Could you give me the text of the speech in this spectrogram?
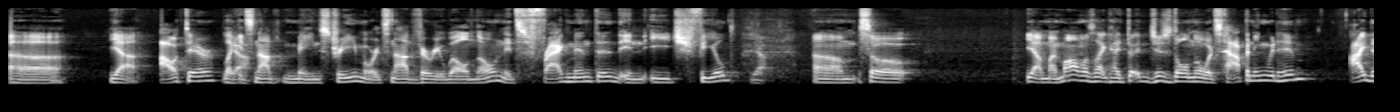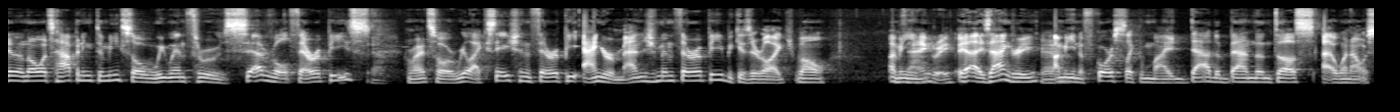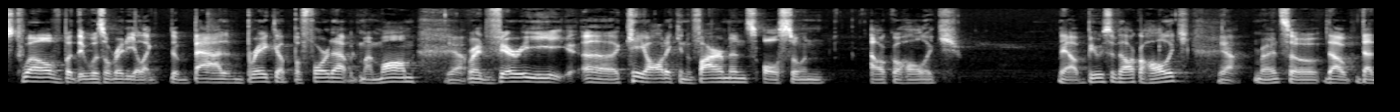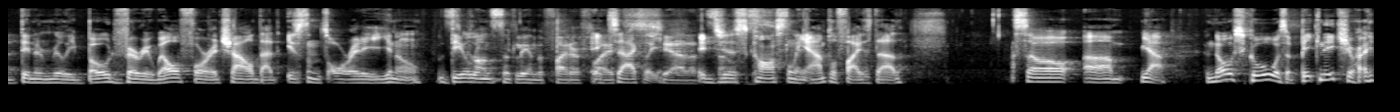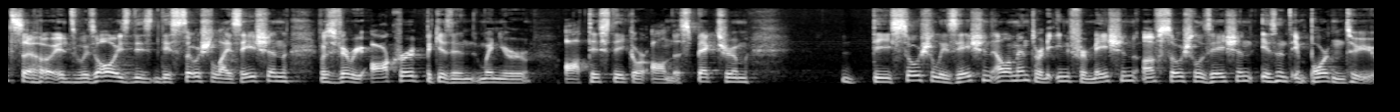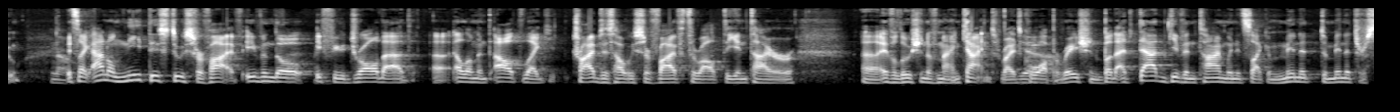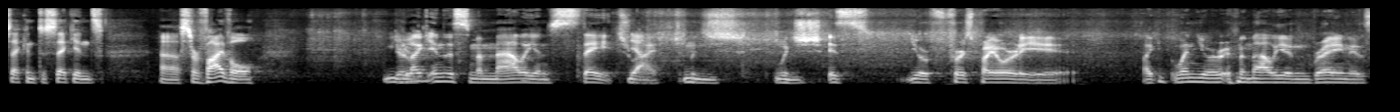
uh, yeah, out there. Like Yeah. it's not mainstream or it's not very well known. It's fragmented in each field. Yeah. Um, so, yeah, my mom was like, I d- just don't know what's happening with him. I didn't know what's happening to me. So we went through several therapies, Yeah. right? So relaxation therapy, anger management therapy, because they're like, well, I mean, he's angry. Yeah, he's angry. Yeah. I mean, of course, like my dad abandoned us uh, when I was 12, but it was already like the bad breakup before that with my mom. Yeah. Right. Very uh, chaotic environments, also an alcoholic, yeah, abusive alcoholic. Yeah. Right. So that that didn't really bode very well for a child that isn't already, you know, dealing Constantly in the fight or flight. Exactly. Yeah. That it just constantly amplifies that. So um, yeah, no school was a picnic, right? So it was always this this socialization was very awkward because in, when you're autistic or on the spectrum, the socialization element or the information of socialization isn't important to you. No. It's like I don't need this to survive. Even though if you draw that uh, element out, like tribes is how we survive throughout the entire uh, evolution of mankind, right? Yeah. Cooperation. But at that given time, when it's like a minute to minute or second to second uh, survival, You're like in this mammalian state, Yeah. right? Which which is your first priority. Like when your mammalian brain is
